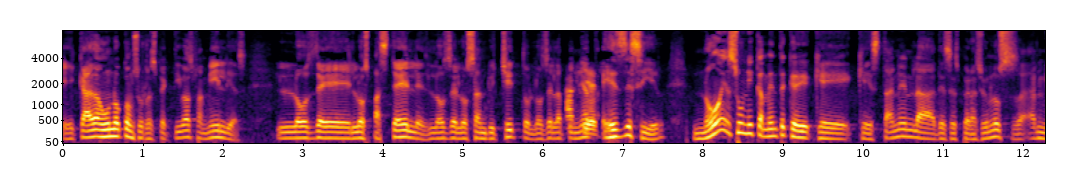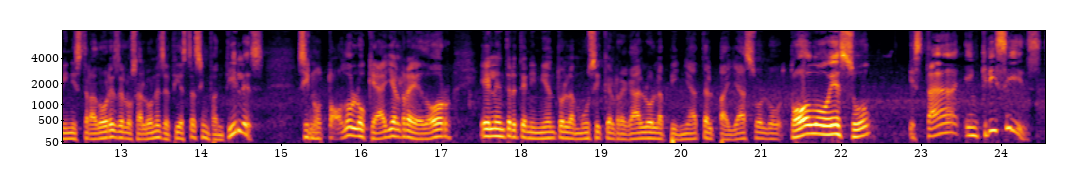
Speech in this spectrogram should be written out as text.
y cada uno con sus respectivas familias los de los pasteles, los de los sandwichitos, los de la piñata. Es. decir, no es únicamente que, que, que, están en la desesperación los administradores de los salones de fiestas infantiles, sino todo lo que hay alrededor, el entretenimiento, la música, el regalo, la piñata, el payaso, lo, todo eso está en crisis.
